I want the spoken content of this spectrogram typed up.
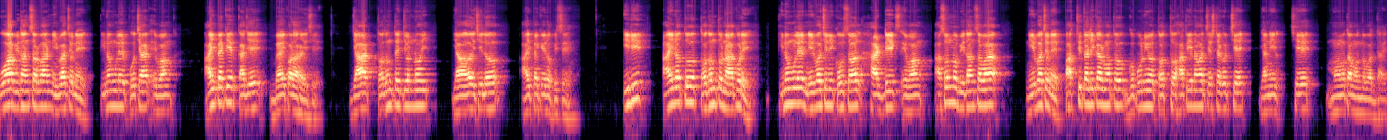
গোয়া বিধানসভার নির্বাচনে তৃণমূলের প্রচার এবং আইপ্যাকের কাজে ব্যয় করা হয়েছে, যার তদন্তের জন্যই যাওয়া হয়েছিল আইপ্যাকের অফিসে। ইডির আইনত তদন্ত না করে তৃণমূলের নির্বাচনী কৌশল হার্ড ডিস্ক এবং আসন্ন বিধানসভা নির্বাচনে প্রার্থী তালিকার মতো গোপনীয় তথ্য হাতিয়ে নেওয়ার চেষ্টা করছে জানিয়েছে মমতা বন্দ্যোপাধ্যায়।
